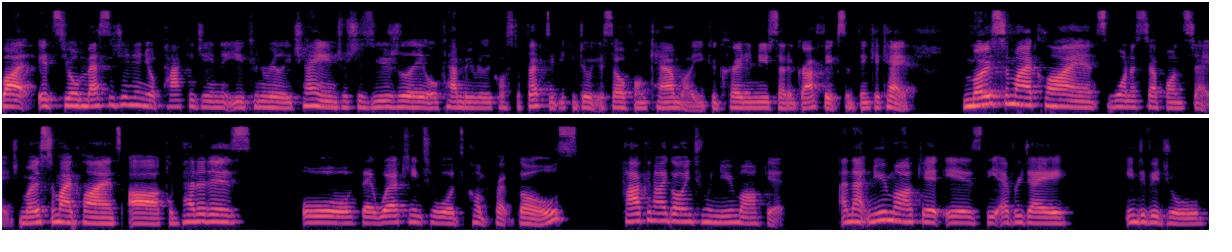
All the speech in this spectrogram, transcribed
But it's your messaging and your packaging that you can really change which is usually or can be really cost effective. You could do it yourself on canva. You could create a new set of graphics and think okay most of my clients want to step on stage. Most of my clients are competitors or they're working towards comp prep goals. How can i go into a new market? And that new market is the everyday individual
